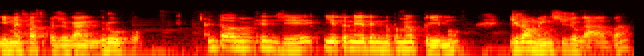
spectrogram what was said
E é mais fácil para jogar em grupo. Então eu me entendi e eu terminei vendendo para meu primo, que realmente jogava.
